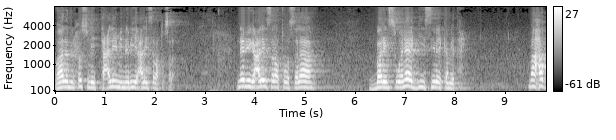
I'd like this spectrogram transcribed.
wa hada min xusni tacliimi الnabiyi calayh الsalaatu wasalaam nebiga calayh الsalaatu wasalaam baris wanaagiisii bay ka mid tahay ma xaq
